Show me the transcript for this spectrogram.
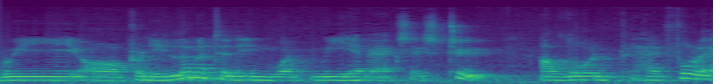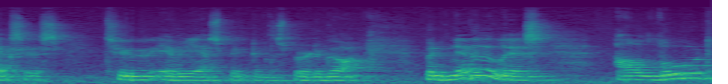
we are pretty limited in what we have access to. Our Lord had full access to every aspect of the Spirit of God. But nevertheless, our Lord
